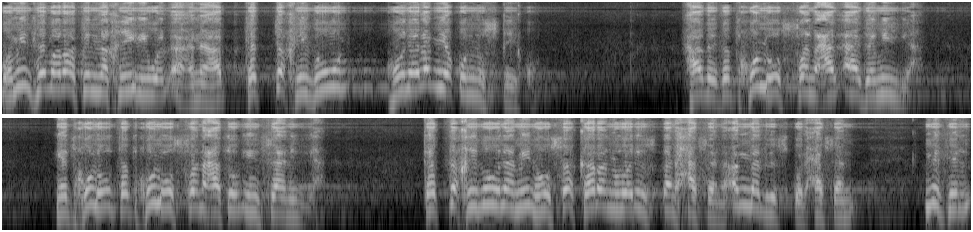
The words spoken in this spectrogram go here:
ومن ثمرات النخيل والأعناب تتخذون هنا لم يقل نسقيكم. هذا تدخله الصنعة الآدمية. يدخله تدخله الصنعة الإنسانية. تتخذون منه سكرا ورزقا حسنا. أما الرزق الحسن مثل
